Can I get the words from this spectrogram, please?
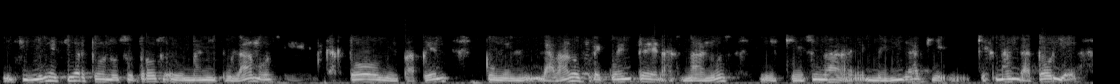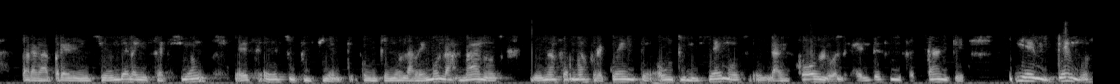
si bien es cierto, nosotros manipulamos el cartón, el papel, con el lavado frecuente de las manos, que es una medida que es mandatoria para la prevención de la infección es, es suficiente. Con que nos lavemos las manos de una forma frecuente o utilicemos el alcohol o el gel desinfectante y evitemos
